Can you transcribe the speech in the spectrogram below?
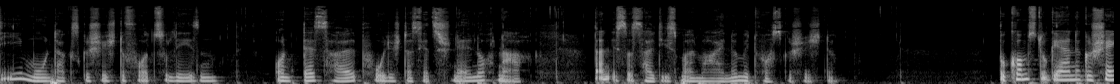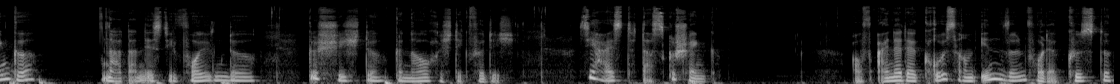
die Montagsgeschichte vorzulesen und deshalb hole ich das jetzt schnell noch nach. Dann ist es halt diesmal mal eine Mittwochsgeschichte. Bekommst du gerne Geschenke? Na, dann ist die folgende Geschichte genau richtig für dich. Sie heißt Das Geschenk. Auf einer der größeren Inseln vor der Küste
